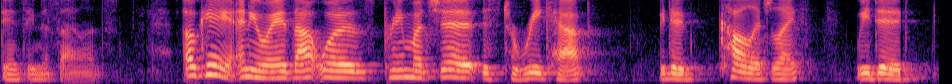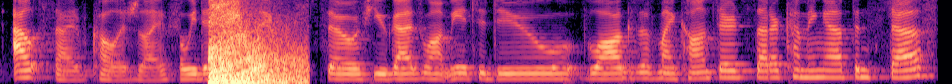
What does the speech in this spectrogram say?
Dancing to Silence. Okay, anyway, that was pretty much it. Just to recap, we did college life, we did outside of college life, we did music. So if you guys want me to do vlogs of my concerts that are coming up and stuff,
